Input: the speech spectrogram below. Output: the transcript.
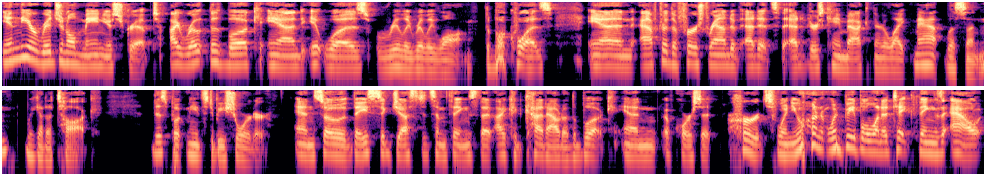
in the original manuscript. I wrote the book and it was really, really long. The book was. And after the first round of edits, the editors came back and they're like, Matt, listen, we got to talk. This book needs to be shorter. And so they suggested some things that I could cut out of the book. And of course, it hurts when you want, when people want to take things out.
